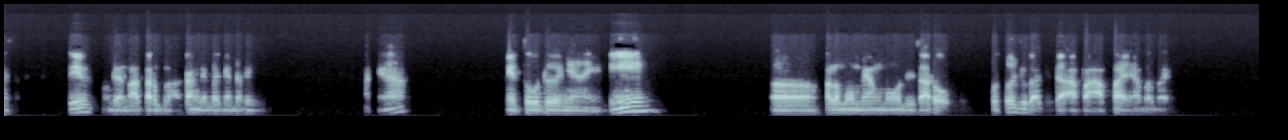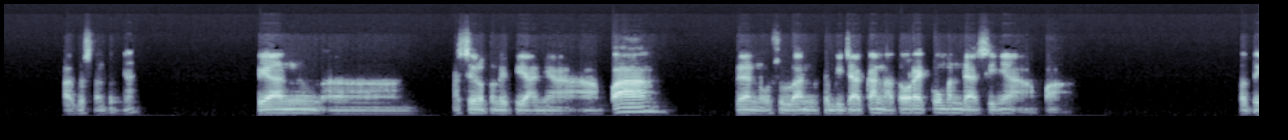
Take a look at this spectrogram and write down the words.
Eksekutif, kemudian latar belakang dan bagian dari ya, metodenya ini eh, kalau mau yang mau ditaruh foto juga tidak apa-apa ya Bapak. Bagus tentunya. Kemudian eh, hasil penelitiannya apa dan usulan kebijakan atau rekomendasinya apa. Seperti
